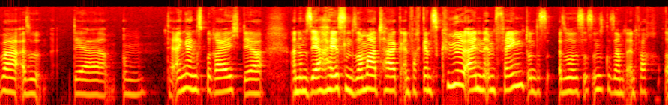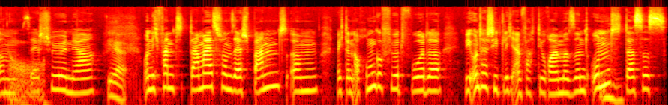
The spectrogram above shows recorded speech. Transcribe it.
war, also der ähm, der Eingangsbereich, der an einem sehr heißen Sommertag einfach ganz kühl einen empfängt. Und das, also es ist insgesamt einfach ähm, oh. sehr schön, ja. Yeah. Und ich fand damals schon sehr spannend, ähm, weil ich dann auch rumgeführt wurde, wie unterschiedlich einfach die Räume sind und mhm. dass es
